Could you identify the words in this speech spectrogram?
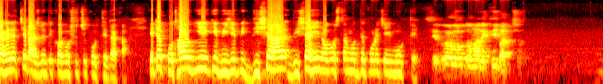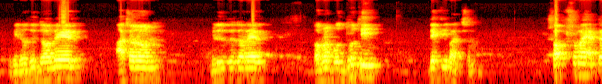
দেখা যাচ্ছে রাজনৈতিক কর্মসূচি করতে দেখা। এটা কোথাও গিয়ে কি বিজেপি দিশা দিশাহীন অবস্থার মধ্যে পড়েছে এই মুহূর্তে? তোমরা দেখতেই পাচ্ছ। বিরোধী দলের আচরণ, বিরোধী দলের কর্মপদ্ধতি দেখতেই পাচ্ছেন। সবসময় একটা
